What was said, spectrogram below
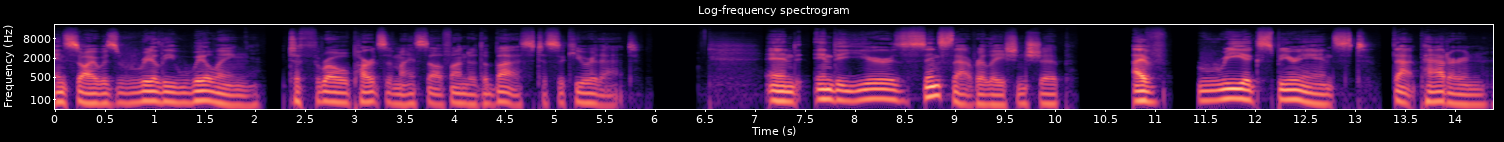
And so I was really willing to throw parts of myself under the bus to secure that. And in the years since that relationship, I've re experienced that pattern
